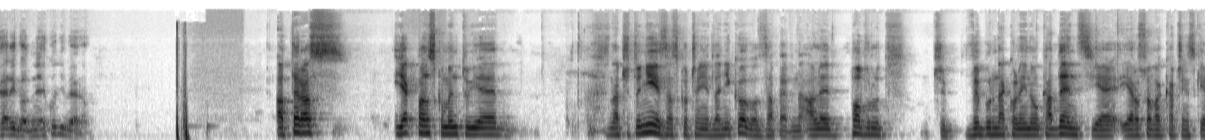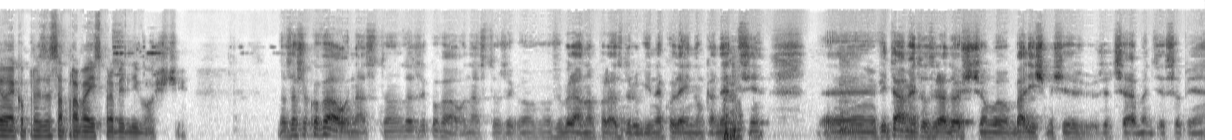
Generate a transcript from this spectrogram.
wiarygodny jako liberał. A teraz jak pan skomentuje, znaczy to nie jest zaskoczenie dla nikogo zapewne, ale powrót czy wybór na kolejną kadencję Jarosława Kaczyńskiego jako prezesa Prawa i Sprawiedliwości? No zaszokowało nas to, zaszokowało nas to, że go wybrano po raz drugi na kolejną kadencję. E, witamy to z radością, bo baliśmy się, że trzeba będzie sobie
